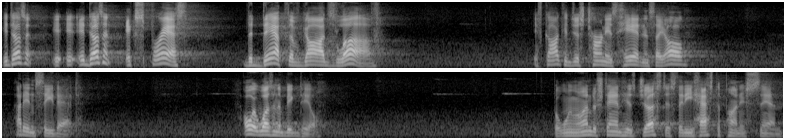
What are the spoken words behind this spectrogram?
It doesn't, it, it doesn't express the depth of God's love if God could just turn his head and say, Oh, I didn't see that. Oh, it wasn't a big deal. But when we understand his justice, that he has to punish sin,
